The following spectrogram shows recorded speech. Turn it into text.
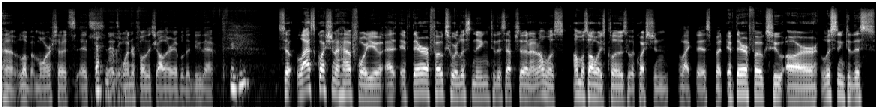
uh, a little bit more. So it's it's Definitely. it's wonderful that y'all are able to do that. Mm-hmm. So, last question I have for you: uh, If there are folks who are listening to this episode, and I almost almost always close with a question like this, but if there are folks who are listening to this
